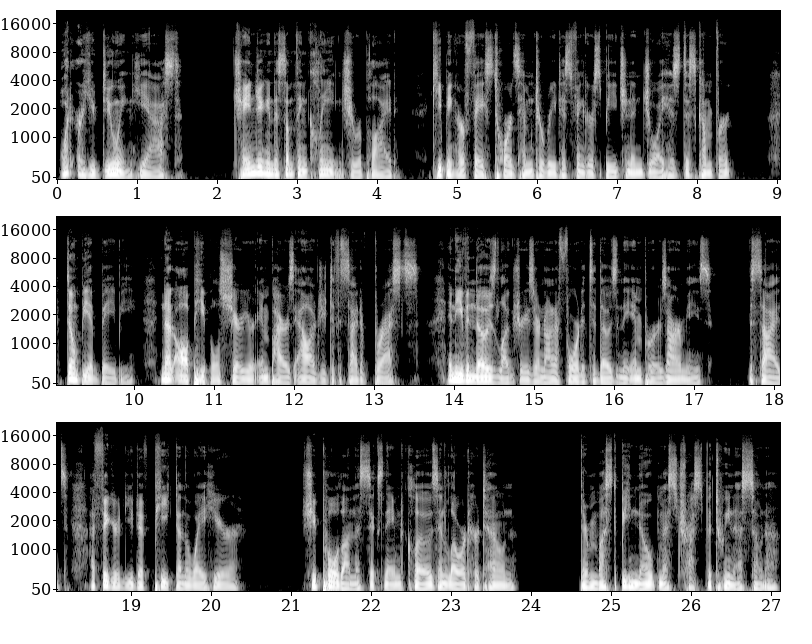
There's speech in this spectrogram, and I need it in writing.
What are you doing? he asked. Changing into something clean, she replied, keeping her face towards him to read his finger speech and enjoy his discomfort. Don't be a baby. Not all people share your empire's allergy to the sight of breasts, and even those luxuries are not afforded to those in the emperor's armies. Besides, I figured you'd have peeked on the way here. She pulled on the six named clothes and lowered her tone. There must be no mistrust between us, Sona.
